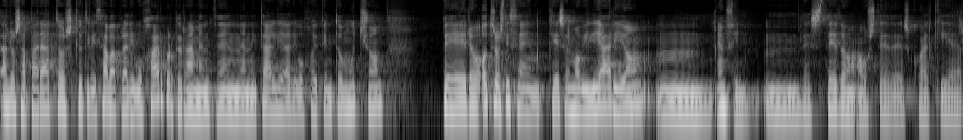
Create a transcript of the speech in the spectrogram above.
a los aparatos que utilizaba para dibujar, porque realmente en, en, Italia dibujó y pintó mucho, pero otros dicen que es el mobiliario. Mm, en fin, mm, les cedo a ustedes cualquier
